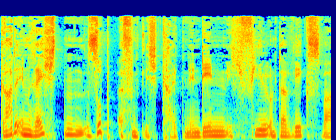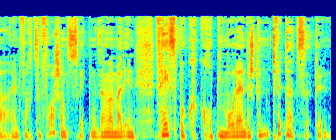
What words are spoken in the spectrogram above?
Gerade in rechten Suböffentlichkeiten, in denen ich viel unterwegs war, einfach zu Forschungszwecken, sagen wir mal in Facebook-Gruppen oder in bestimmten Twitter-Zirkeln.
